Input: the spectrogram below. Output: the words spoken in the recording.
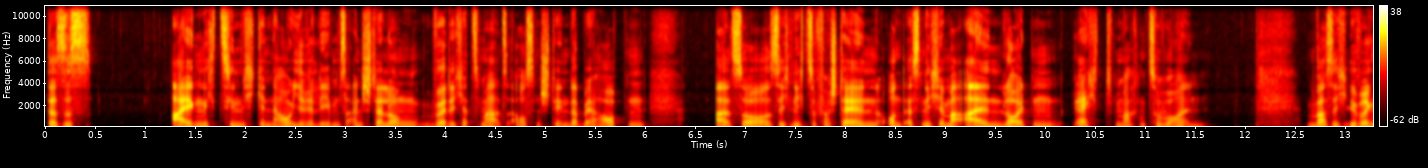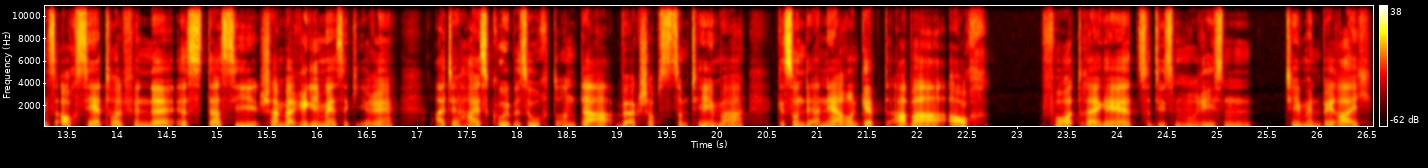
Das ist eigentlich ziemlich genau ihre Lebenseinstellung, würde ich jetzt mal als Außenstehender behaupten. Also sich nicht zu verstellen und es nicht immer allen Leuten recht machen zu wollen. Was ich übrigens auch sehr toll finde, ist, dass sie scheinbar regelmäßig ihre alte Highschool besucht und da Workshops zum Thema gesunde Ernährung gibt, aber auch Vorträge zu diesem riesen Themenbereich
